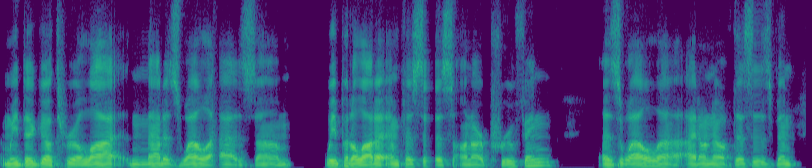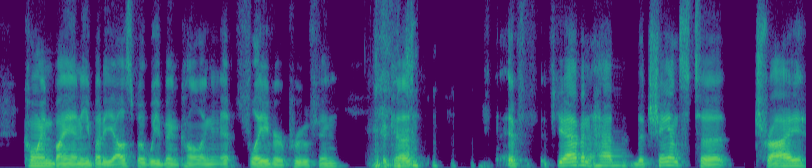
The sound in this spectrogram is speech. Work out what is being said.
and we did go through a lot and that as well as um, we put a lot of emphasis on our proofing as well uh, i don't know if this has been coined by anybody else but we've been calling it flavor proofing because if if you haven't had the chance to try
